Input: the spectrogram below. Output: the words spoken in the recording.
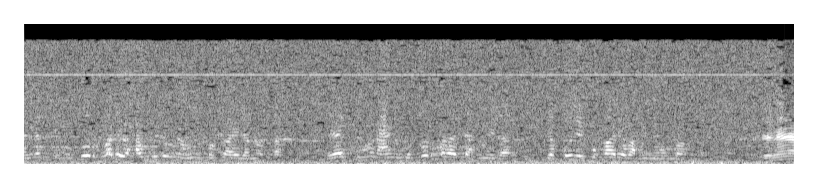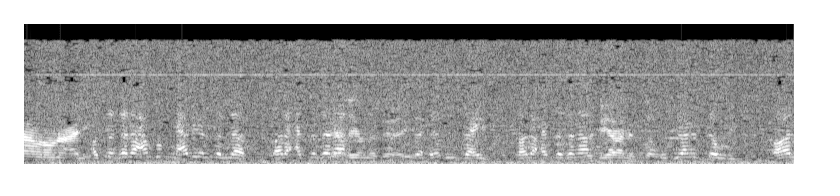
أن يكتبوا الضر ولا يحولونه من مكان إلى مكان. لا يكتبون عنهم الضر ولا تحويله يقول البخاري رحمه الله. حدثنا عمرو بن علي. حدثنا عمرو بن علي الفلاس قال حدثنا يحيى بن سعيد. يحيى بن سعيد. قال حدثنا سفيان الثوري. سفيان الثوري. قال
